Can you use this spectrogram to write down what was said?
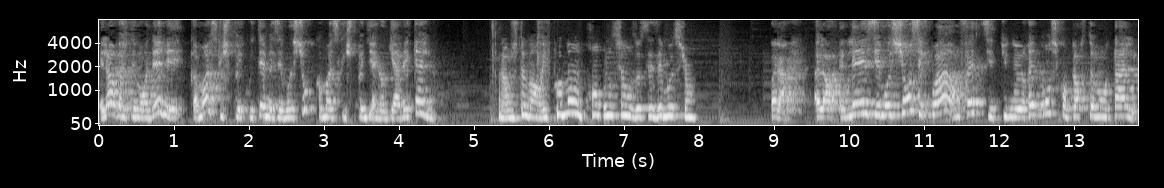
Et là, on va se demander, mais comment est-ce que je peux écouter mes émotions? Comment est-ce que je peux dialoguer avec elles? Alors justement, comment on prend conscience de ces émotions Voilà. Alors, les émotions, c'est quoi? En fait, c'est une réponse comportementale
